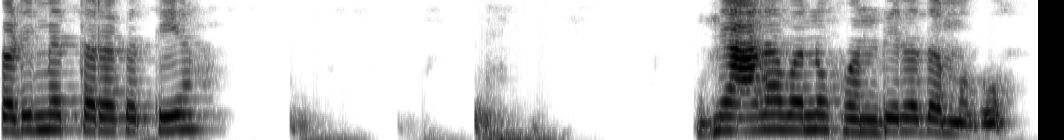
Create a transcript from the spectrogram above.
ಕಡಿಮೆ ತರಗತಿಯ ಜ್ಞಾನವನ್ನು ಹೊಂದಿರದ ಮಗು.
